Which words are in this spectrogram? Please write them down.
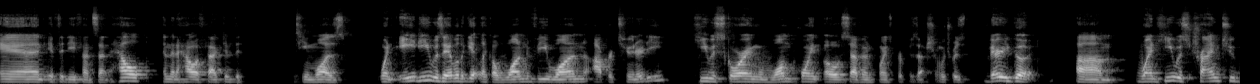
and if the defense sent help, and then how effective the team was. When AD was able to get like a 1v1 opportunity, he was scoring 1.07 points per possession, which was very good. Um, when he was trying to,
